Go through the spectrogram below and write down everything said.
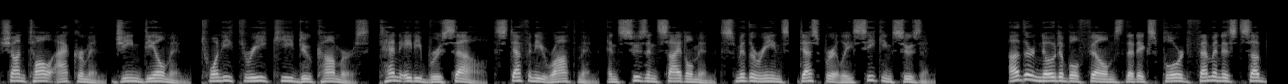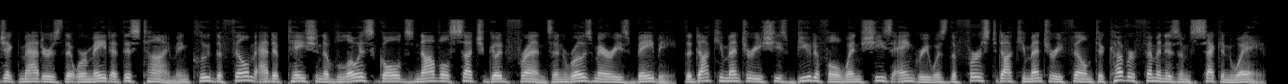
Chantal Akerman Jeanne Dielman, 23 Quai du Commerce, 1080 Bruxelles, Stephanie Rothman, and Susan Seidelman Smithereens, Desperately Seeking Susan. Other notable films that explored feminist subject matters that were made at this time include the film adaptation of Lois Gould's novel Such Good Friends and Rosemary's Baby. The documentary She's Beautiful When She's Angry was the first documentary film to cover feminism's second wave.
